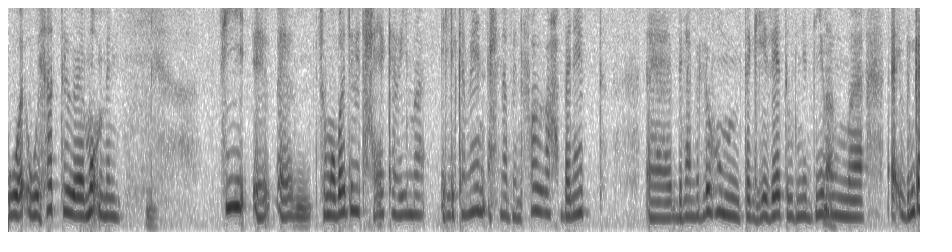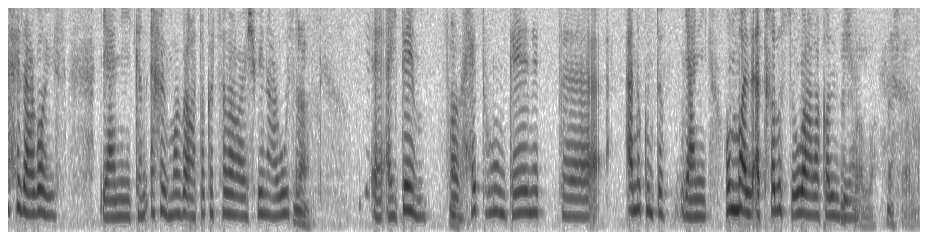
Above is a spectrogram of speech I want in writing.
و- وستر مؤمن. في آه، في مبادرة حياة كريمة اللي كمان إحنا بنفرح بنات آه، بنعمل لهم تجهيزات وبنديهم آه، آه، بنجهز عرايس. يعني كان آخر مرة أعتقد 27 عروسة نعم. أيتام. فرحتهم كانت أنا كنت يعني هم اللي أدخلوا السرور على ما قلبي شاء يعني. الله ما شاء الله.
